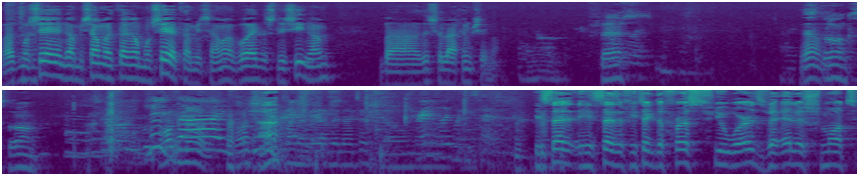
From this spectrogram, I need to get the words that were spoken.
ואז כן. משה, גם משם יצא, גם משה יצא משם, והוא היה השלישי גם, בזה של האחים שלו. סטרונג, סטרונג. אה? He says if you take the first few words, ve'ele shmot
